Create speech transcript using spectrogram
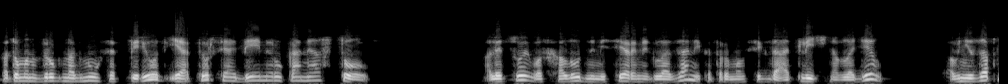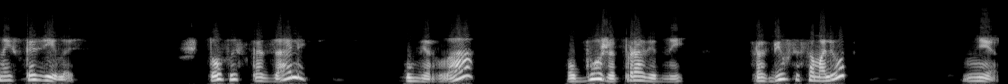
Потом он вдруг нагнулся вперед и оперся обеими руками о стол а лицо его с холодными серыми глазами, которым он всегда отлично владел, внезапно исказилось. «Что вы сказали? Умерла? О, Боже праведный! Разбился самолет?» «Нет,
